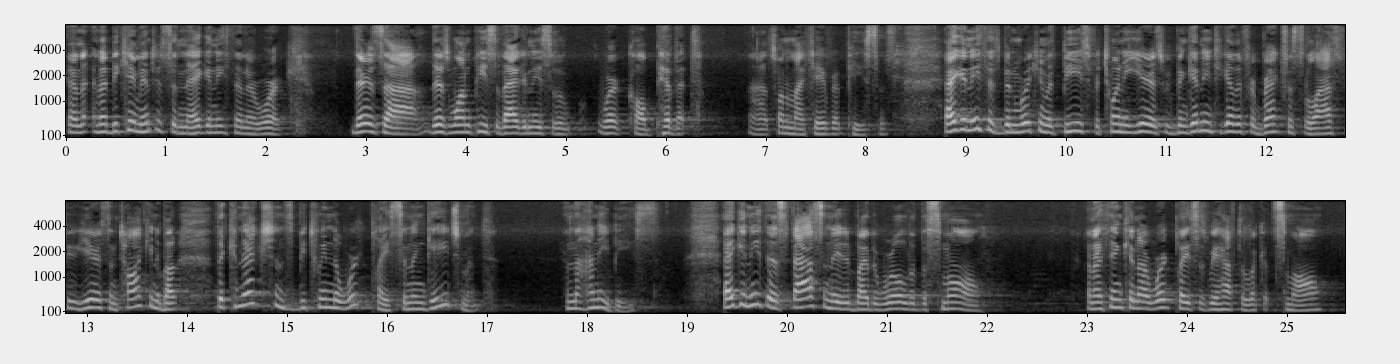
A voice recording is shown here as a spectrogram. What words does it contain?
And, and I became interested in Aganetha and her work. There's, uh, there's one piece of Aganetha's work called Pivot. Uh, it's one of my favorite pieces. Aganetha has been working with bees for 20 years. We've been getting together for breakfast the last few years and talking about the connections between the workplace and engagement and the honeybees. Aganetha is fascinated by the world of the small. And I think in our workplaces we have to look at small.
